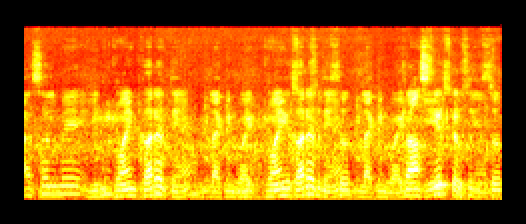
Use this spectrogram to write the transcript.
असल में ये ड्राइंग कर रहते हैं ब्लैक एंड वाइट ड्राइंग कर रहते हैं ब्लैक एंड वाइट ट्रांसलेट करते हैं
